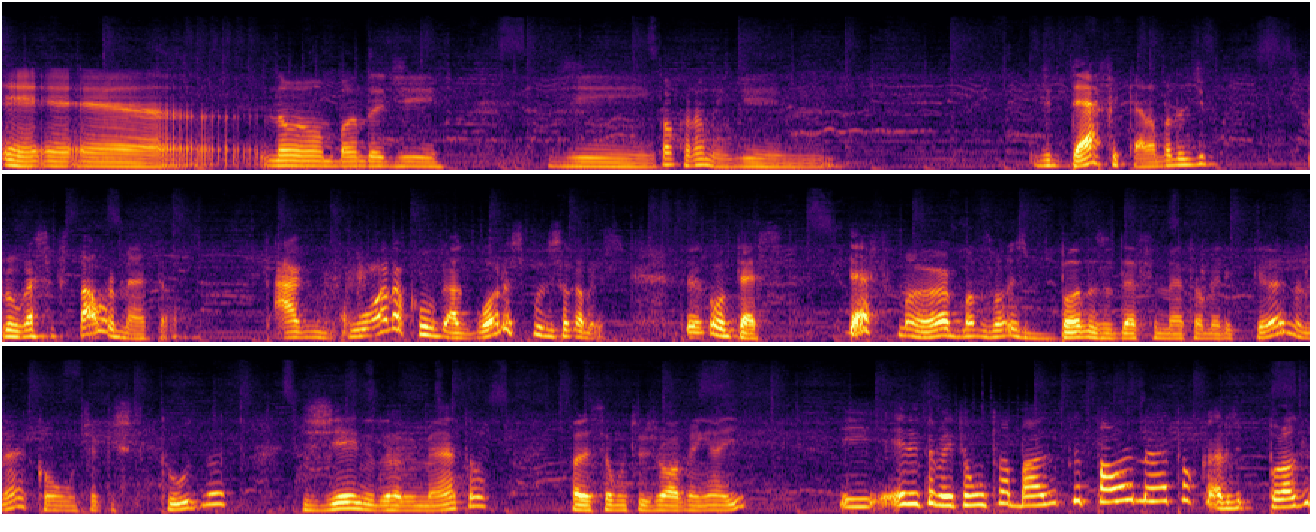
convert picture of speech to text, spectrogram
é, é, é, não é uma banda de, de, qual que é o nome? De, de death, cara, é uma banda de progressive power metal. agora, agora explodiu sua cabeça. Então o que acontece? Death Maior, uma das maiores bandas do death metal americano, né? Com o Chuck Schuldiner, gênio do heavy metal, faleceu muito jovem aí. E ele também tem um trabalho de power metal, cara, de prog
